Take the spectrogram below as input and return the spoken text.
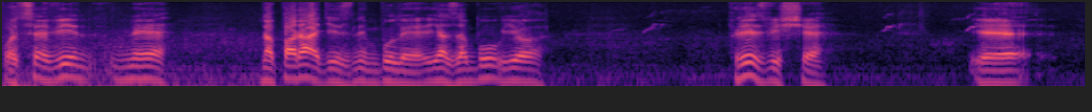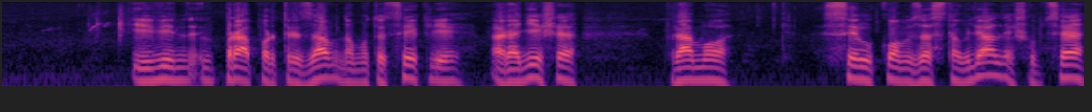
оце він, ми на параді з ним були. Я забув його прізвище. Е, І він прапор тризав на мотоциклі. А раніше прямо силком заставляли, щоб це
